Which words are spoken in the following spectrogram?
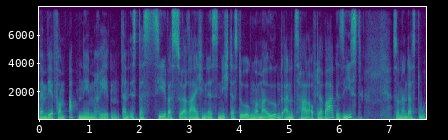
wenn wir vom Abnehmen reden, dann ist das Ziel, was zu erreichen ist, nicht, dass du irgendwann mal irgendeine Zahl auf der Waage siehst, sondern dass du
